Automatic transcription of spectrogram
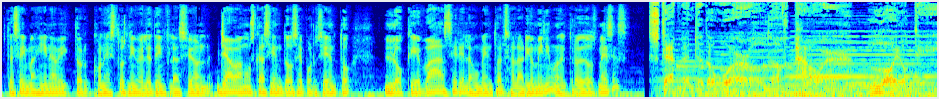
usted se imagina, Víctor, con estos niveles de inflación, ya vamos casi en 12%, lo que va a ser el aumento al salario mínimo dentro de dos meses. Step into the world of power, loyalty.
